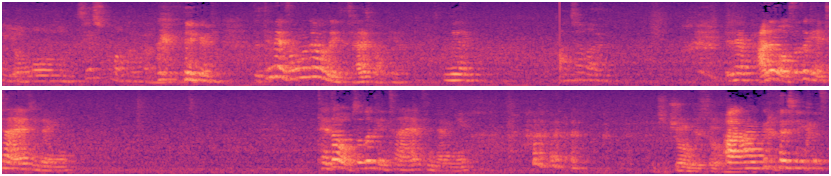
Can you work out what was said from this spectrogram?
팀장이 영어는 세수만 하면 안 돼. 저 팀장님 성대모사 이제 잘할 것 같아요. 네. 괜찮아요. 그냥 반응 없어도 괜찮아요, 팀장님. 대답 없어도 괜찮아요, 팀장님. 집중하고 있어. 아, 그러시고. 됐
